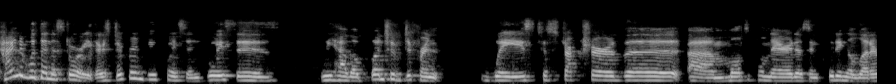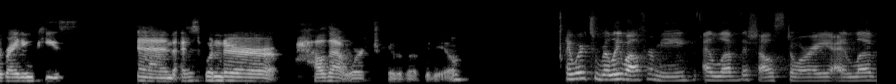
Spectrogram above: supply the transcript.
kind of within a story. There's different viewpoints and voices. We have a bunch of different ways to structure the um, multiple narratives, including a letter writing piece. And I just wonder how that worked for the both of you. It worked really well for me. I love the shell story. I love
